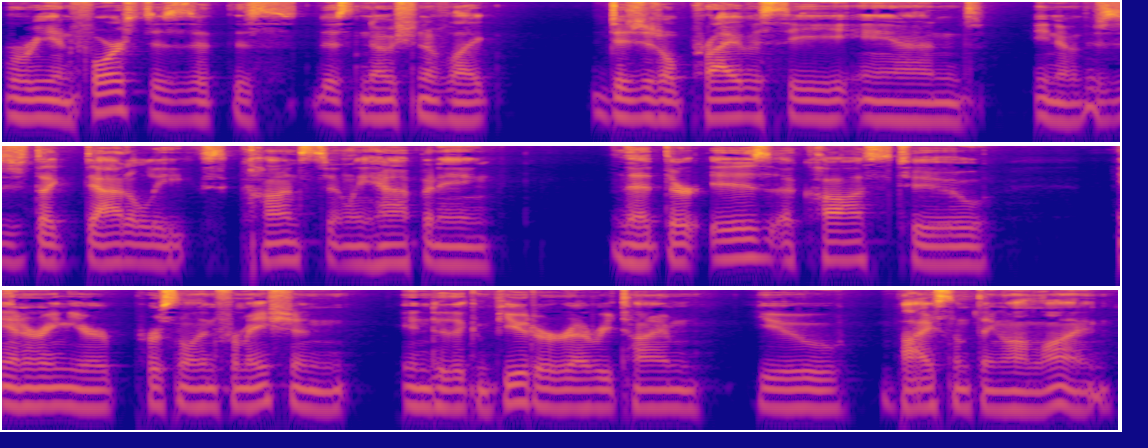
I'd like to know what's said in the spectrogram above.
reinforced is that this, this notion of like digital privacy and, you know, there's just like data leaks constantly happening that there is a cost to entering your personal information into the computer every time you buy something online.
